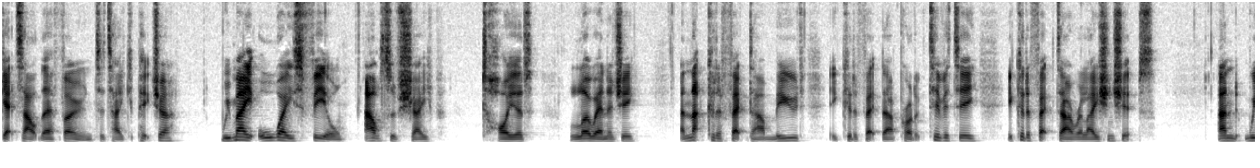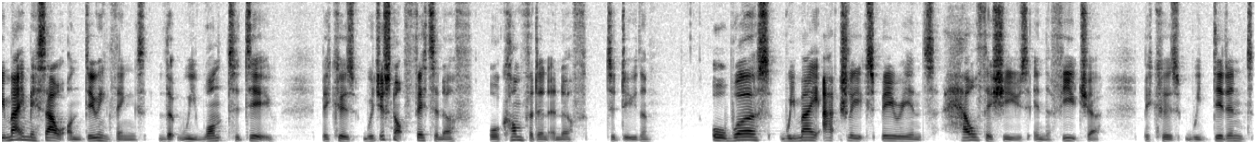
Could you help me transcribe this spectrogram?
gets out their phone to take a picture. We may always feel out of shape, tired, low energy, and that could affect our mood, it could affect our productivity, it could affect our relationships. And we may miss out on doing things that we want to do because we're just not fit enough or confident enough to do them. Or worse, we may actually experience health issues in the future because we didn't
